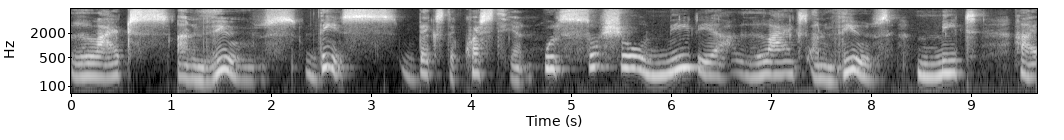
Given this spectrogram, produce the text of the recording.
likes and views. This begs the question Will social media likes and views meet her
